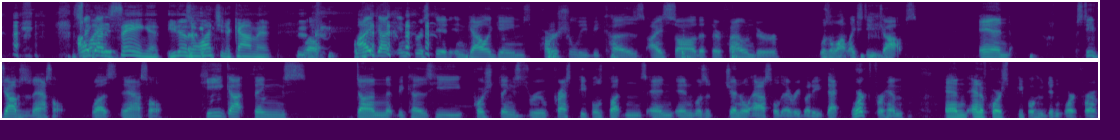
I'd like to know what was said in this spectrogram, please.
That's I why got he's it. saying it. He doesn't want you to comment. well, I got interested in Gala Games partially because I saw that their founder was a lot like Steve Jobs, and Steve Jobs is an asshole. Was an asshole. He got things done because he pushed things through, pressed people's buttons, and and was a general asshole to everybody that worked for him, and and of course people who didn't work for him.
